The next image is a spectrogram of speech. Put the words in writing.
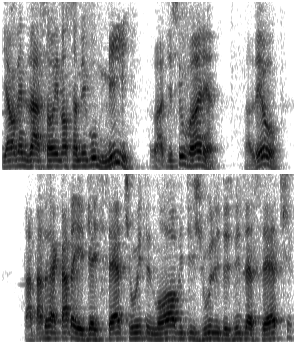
e a organização aí, nosso amigo Mi, lá de Silvânia. Valeu? Tá dado o recado aí, dias 7, 8 e 9 de julho de 2017.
